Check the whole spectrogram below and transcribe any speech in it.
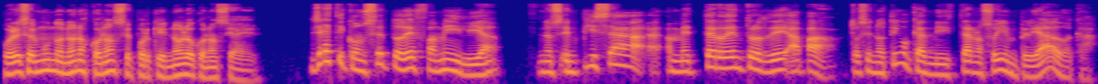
Por eso el mundo no nos conoce porque no lo conoce a Él. Ya este concepto de familia nos empieza a meter dentro de, apa, entonces no tengo que administrar, no soy empleado acá.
